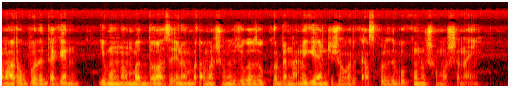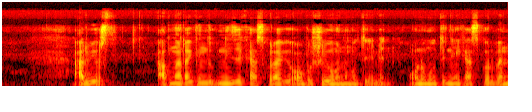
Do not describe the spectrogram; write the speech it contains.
আমার উপরে দেখেন, ইমো নম্বর দেওয়া আছে, এই নম্বর আমার সঙ্গে যোগাযোগ করবেন, আমি গ্যারান্টি সহকারে কাজ করে দেবো, কোনো সমস্যা নাই। আর ভিউয়ার্স আপনারা কিন্তু নিজে কাজ করার আগে অবশ্যই অনুমতি নেবেন। অনুমতি নিয়ে কাজ করবেন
